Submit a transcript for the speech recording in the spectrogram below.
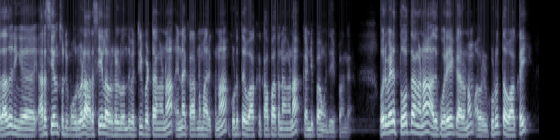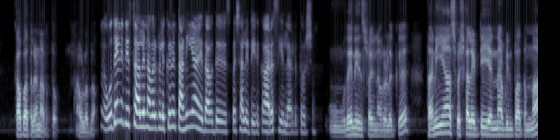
அதாவது நீங்கள் அரசியல்னு சொல்லி ஒருவேளை அரசியல் அவர்கள் வந்து வெற்றி பெற்றாங்கன்னா என்ன காரணமாக இருக்குன்னா கொடுத்த வாக்கை காப்பாற்றினாங்கன்னா கண்டிப்பாக அவங்க ஜெயிப்பாங்க. ஒருவேளை தோத்தாங்கன்னா அதுக்கு ஒரே காரணம் அவர்கள் கொடுத்த வாக்கை காப்பாற்றலைன்னு அர்த்தம். அவ்வளோதான் உதயநிதி ஸ்டாலின் அவர்களுக்குன்னு தனியாக ஏதாவது ஸ்பெஷாலிட்டி இருக்கா அரசியலில் அடுத்த வருஷம்? உதயநிதி ஸ்டாலின் அவர்களுக்கு தனியாக ஸ்பெஷாலிட்டி என்ன அப்படின்னு பார்த்தோம்னா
